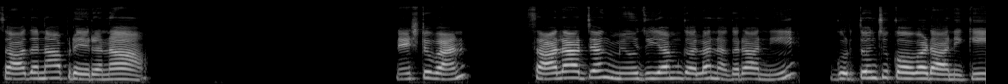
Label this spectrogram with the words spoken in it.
సాధనా ప్రేరణ. నెక్స్ట్ వన్ సాలార్జంగ్ మ్యూజియం గల నగరాన్ని గుర్తుంచుకోవడానికి.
